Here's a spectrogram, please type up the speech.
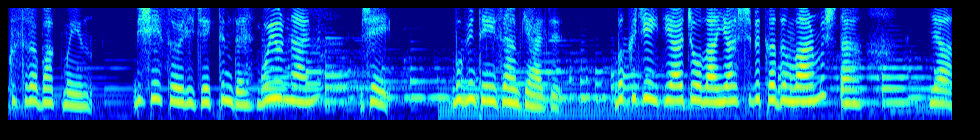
Kusura bakmayın. Bir şey söyleyecektim de. Buyur Nermin. Şey... Bugün teyzem geldi. Bakıcıya ihtiyacı olan yaşlı bir kadın varmış da. Ya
